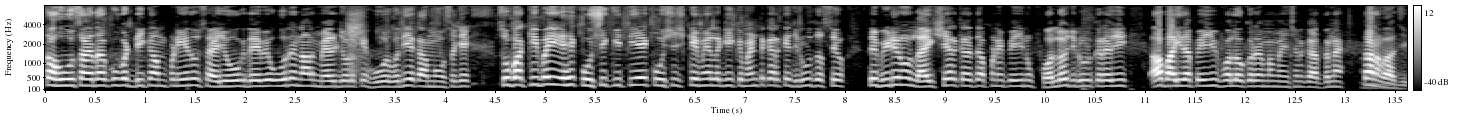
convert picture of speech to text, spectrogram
ਤਾਂ ਹੋ ਸਕਦਾ ਕੋਈ ਵੱਡੀ ਕੰਪਨੀ ਇਹਨੂੰ ਸਹਿਯੋਗ ਦੇਵੇ ਉਹਦੇ ਨਾਲ ਮਿਲ ਜੁਲ ਕੇ ਹੋਰ ਵਧੀਆ ਕੰਮ ਹੋ ਸਕੇ। ਸੋ ਬਾਕੀ ਬਾਈ ਇਹ ਕੋਸ਼ਿਸ਼ ਕੀਤੀ ਹੈ। ਇਹ ਕੋਸ਼ਿਸ਼ ਕਿਵੇਂ ਲੱਗੀ ਕਮੈਂਟ ਕਰਕੇ ਜਰੂਰ ਦੱਸਿਓ। ਤੇ ਵੀਡੀਓ ਨੂੰ ਲਾਈਕ ਸ਼ੇਅਰ ਕਰਿਓ ਤੇ ਆਪਣੇ ਪੇਜ ਨੂੰ ਫੋਲੋ ਜਰੂਰ ਕਰਿਓ ਜੀ। ਆ ਬਾਈ ਦਾ ਪੇਜ ਵੀ ਫੋਲੋ ਕਰਿਓ ਮੈਂ ਮੈਂਸ਼ਨ ਕਰ ਦਿੰਦਾ। ਧੰਨਵਾਦ ਜੀ।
